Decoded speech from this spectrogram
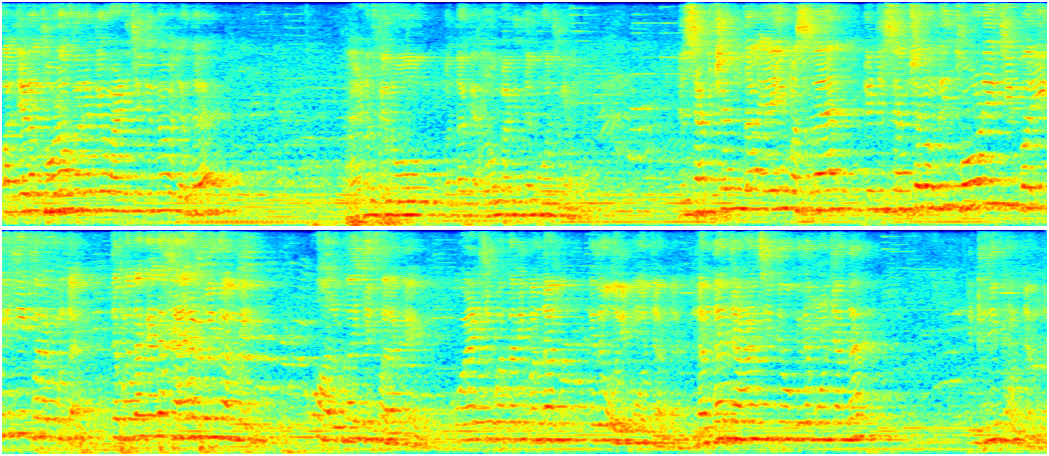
ਪਰ ਜਿਹੜਾ ਥੋੜਾ ਫ਼ਰਕ ਹੈ, ਉਹ ਐਂਡ 'ਚ ਕਿੰਨਾ ਹੋ ਜਾਂਦਾ ਹੈ, ਐਂਡ ਫਿਰ ਉਹ ਬੰਦਾ ਕਹਿੰਦਾ, ਉਹ ਮੈਂ ਕਿੱਥੇ ਪਹੁੰਚ ਗਿਆ? ਡਿਸੈਪਸ਼ਨ ਦਾ ਇਹ ਮਸਲਾ ਹੈ ਕਿ ਡਿਸੈਪਸ਼ਨ ਹੁੰਦੀ ਥੋੜੀ ਜਿਹੀ ਬਰੀਕ ਜਿਹੀ ਫ਼ਰਕ ਹੁੰਦਾ ਤੇ ਬੰਦਾ ਕਹਿੰਦਾ, ਖੈਰ ਕੋਈ ਗੱਲ ਨਹੀਂ। ਉਹ ਹਲਕਾ ਜਿਹੀ ਫ਼ਰਕ ਹੈ। ਉਹ ਐਂਡ 'ਚ ਪਤਾ ਨਹੀਂ ਬੰਦਾ ਕਿਤੇ ਹੋਰ ਹੀ ਪਹੁੰਚ ਜਾਂਦਾ ਲੰਡਨ ਜਾਣਾ ਸੀ ਤੇ ਉਹ ਕਿਤੇ ਪਹੁੰਚ ਜਾਂਦਾ ਇਟਲੀ ਪਹੁੰਚ ਜਾਂਦਾ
